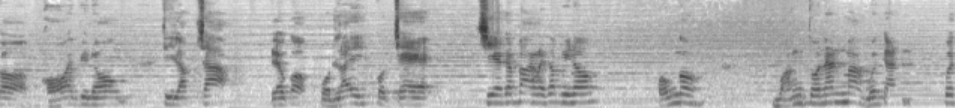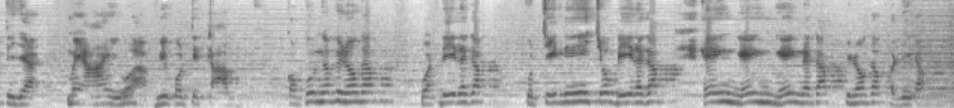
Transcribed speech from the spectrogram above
ก็ขอให้พี่น้องที่รับทราบ แล้วก็กดไลค์กดแชร์ เชียร์กันบ้างนะครับพี่น้อง ผมก็หวังตัวนั้นมากเหมือนกันเพื่อที่จะไม่อายว่ามีคนติดตาม ขอบคุณครับพี่น้องครับสวัสดีนะครับกุดจีนนี้โชคดีนะครับเฮงเฮงเฮงนะครับ พี่น้องครับสวัสดีครับ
